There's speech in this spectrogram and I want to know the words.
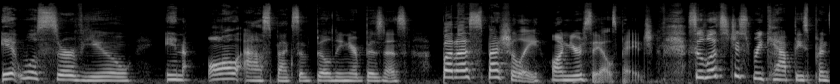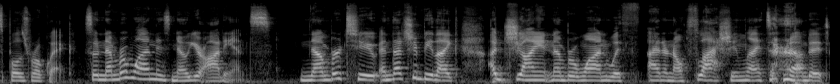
it will serve you in all aspects of building your business, but especially on your sales page. So let's just recap these principles real quick. So, number one is know your audience. Number two, and that should be like a giant number one with, I don't know, flashing lights around it.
